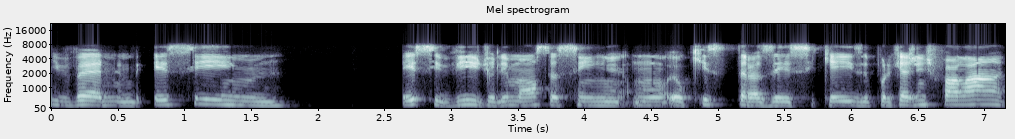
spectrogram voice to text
E, esse, esse vídeo, ele mostra, assim, um, eu quis trazer esse case, porque a gente fala, ah,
